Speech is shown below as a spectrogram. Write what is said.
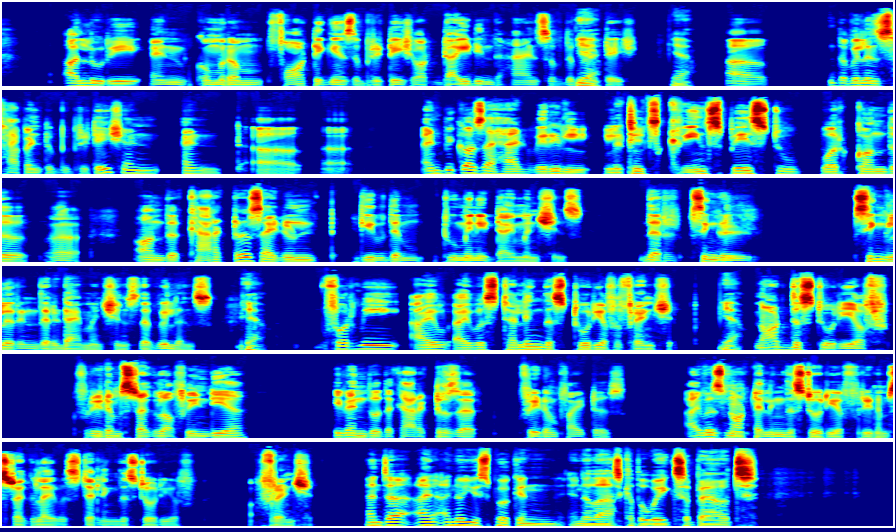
Alluri and Komuram fought against the British or died in the hands of the Yeah. British. Yeah. Uh, the villains happened to be British, and and uh, uh, and because I had very little screen space to work on the uh, on the characters, I didn't give them too many dimensions. They're single singular in their dimensions. The villains. Yeah. For me, I I was telling the story of a friendship. Yeah. Not the story of freedom struggle of India, even though the characters are freedom fighters. I was not telling the story of freedom struggle. I was telling the story of, of friendship. And uh, I, I know you've spoken in the last couple of weeks about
